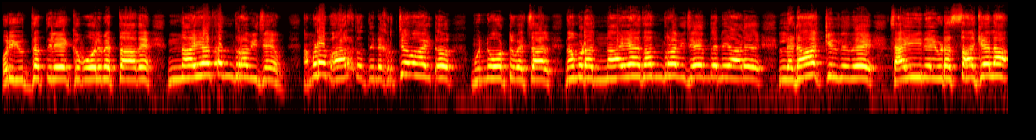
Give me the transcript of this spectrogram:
ഒരു യുദ്ധത്തിലേക്ക് പോലും എത്താതെ നയതന്ത്ര വിജയം. നമ്മുടെ ഭാരതത്തിന്റെ കൃത്യമായിട്ട് മുന്നോട്ട് വെച്ചാൽ നമ്മുടെ നയതന്ത്ര വിജയം തന്നെയാണ്. ലഡാക്കിൽ നിന്ന് ചൈനയുടെ സകല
